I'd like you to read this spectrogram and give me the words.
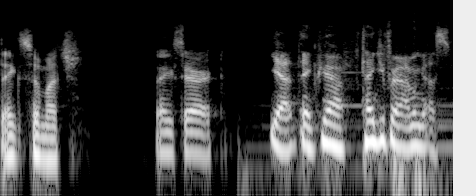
Thanks so much. Thanks, Erik. Yeah, thank you. Thank you for having us.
